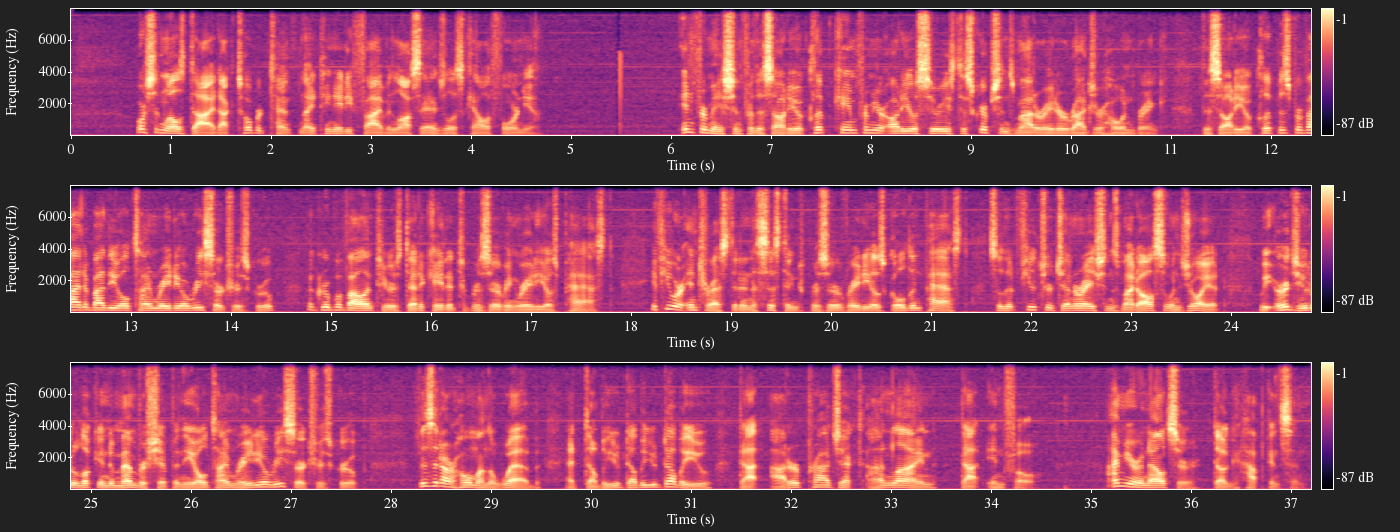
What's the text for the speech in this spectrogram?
Orson Welles died October 10, 1985, in Los Angeles, California. Information for this audio clip came from your audio series descriptions moderator, Roger Hohenbrink. This audio clip is provided by the Old Time Radio Researchers Group, a group of volunteers dedicated to preserving radio's past. If you are interested in assisting to preserve radio's golden past so that future generations might also enjoy it, we urge you to look into membership in the Old Time Radio Researchers Group. Visit our home on the web at www.otterprojectonline.info. I'm your announcer, Doug Hopkinson.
